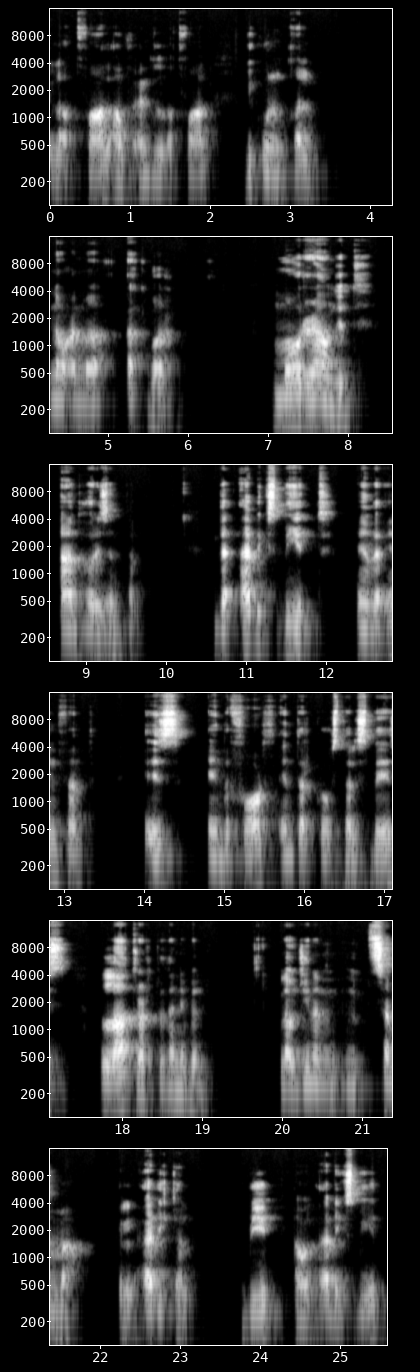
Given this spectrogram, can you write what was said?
الأطفال أو في عند الأطفال بيكون القلب نوعا ما أكبر more rounded and horizontal. The apex beat in the infant is in the fourth intercostal space lateral to the nipple. لو جينا نتسمع الاديكال بيت او الابيكس بيت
